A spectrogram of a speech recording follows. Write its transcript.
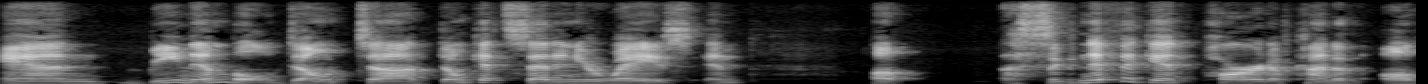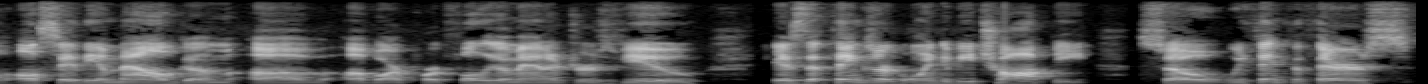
And be nimble. Don't uh, don't get set in your ways. And a significant part of kind of I'll, I'll say the amalgam of of our portfolio manager's view is that things are going to be choppy. So we think that there's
